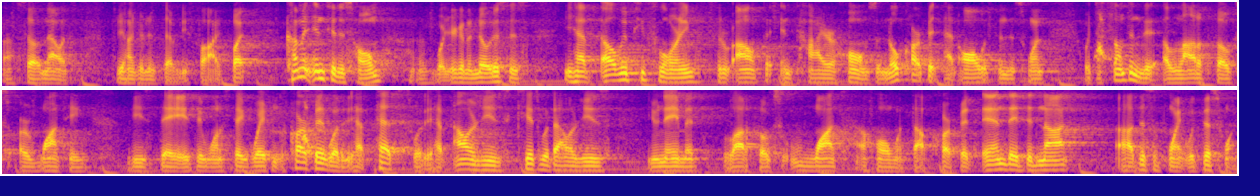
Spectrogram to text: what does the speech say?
uh, so now it's 375. But coming into this home, what you're gonna notice is you have LVP flooring throughout the entire home. So no carpet at all within this one, which is something that a lot of folks are wanting these days. They wanna stay away from the carpet, whether you have pets, whether you have allergies, kids with allergies, you name it. A lot of folks want a home without carpet and they did not uh, disappoint with this one.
